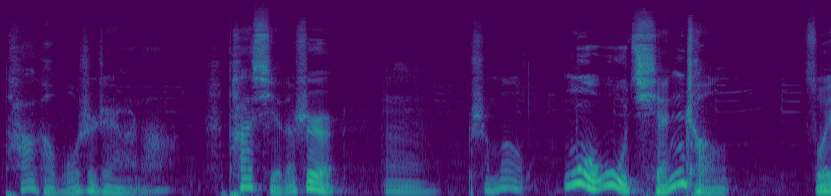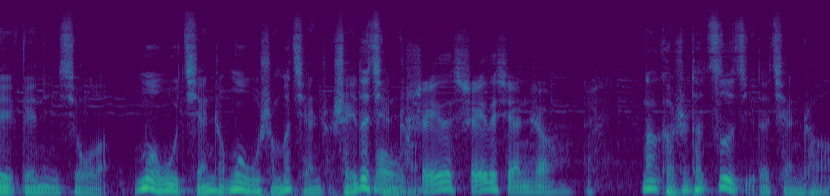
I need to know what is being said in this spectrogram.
他可不是这样的，他写的是，嗯，什么莫误前程，所以给你休了。莫误前程，莫误什么前程？谁的前程？谁的谁的前程？对，那可是他自己的前程。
